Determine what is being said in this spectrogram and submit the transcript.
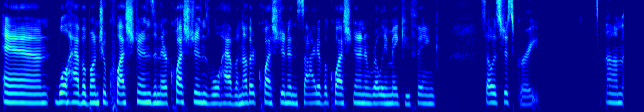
and we'll have a bunch of questions and their questions will have another question inside of a question and really make you think. So it's just great um,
